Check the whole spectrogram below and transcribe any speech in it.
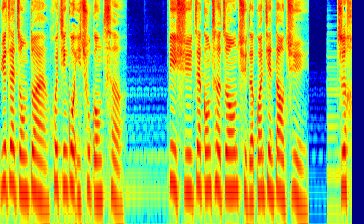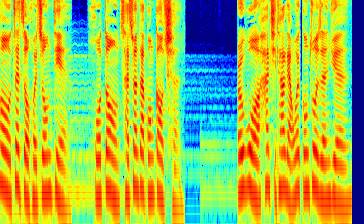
约在中段会经过一处公厕，必须在公厕中取得关键道具，之后再走回终点，活动才算大功告成。而我和其他两位工作人员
